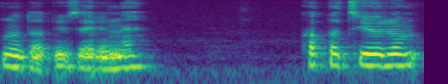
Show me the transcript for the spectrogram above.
Bunu da üzerine kapatıyorum.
